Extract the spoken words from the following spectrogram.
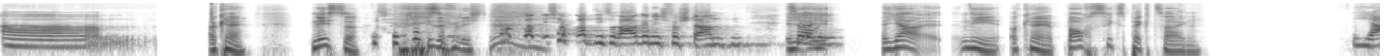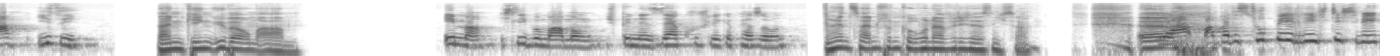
Ähm, Okay. Nächste. Nächste Pflicht. ich habe gerade die Frage nicht verstanden. Sorry. Ja, äh, nee, okay. Bauch Sixpack zeigen. Ja, easy. Dein Gegenüber umarmen. Immer. Ich liebe Umarmung. Ich bin eine sehr kuschelige Person. In Zeiten von Corona würde ich das nicht sagen. Äh, Ja, aber das tut mir richtig weh,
